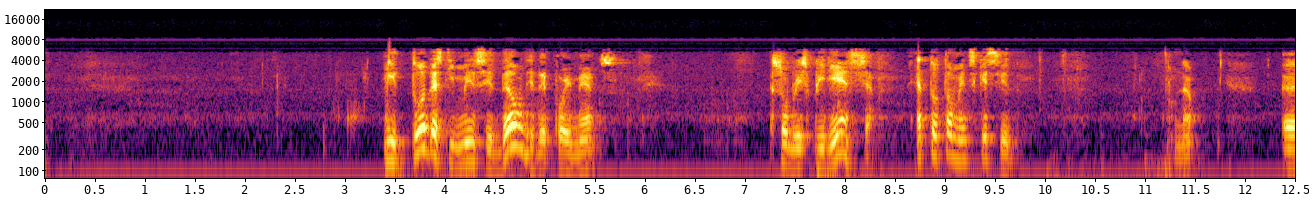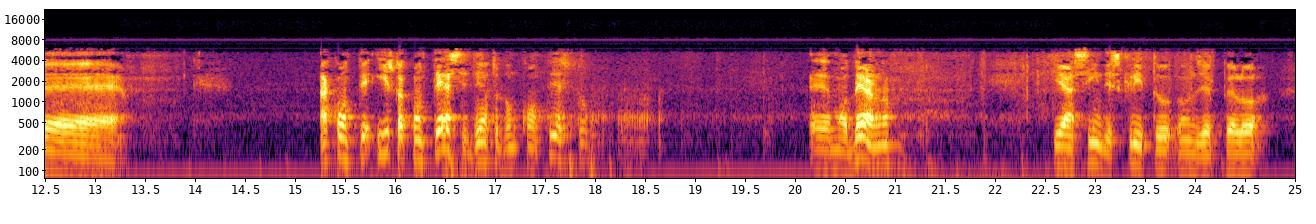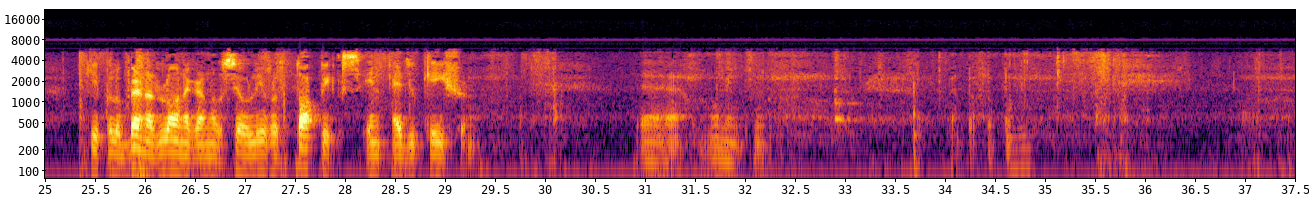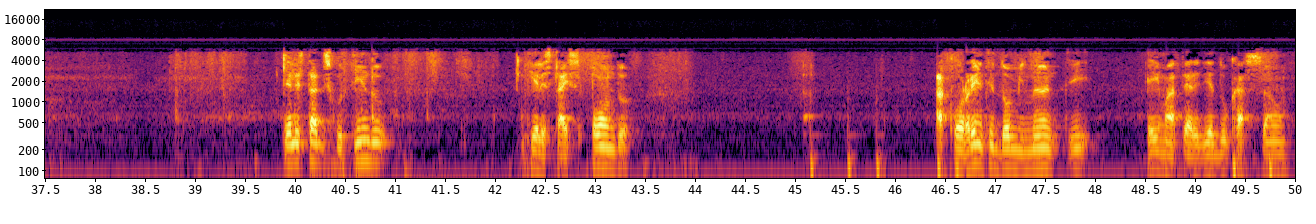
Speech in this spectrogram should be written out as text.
E toda esta imensidão de depoimentos sobre experiência é totalmente esquecida. Né? É, isso acontece dentro de um contexto é, moderno, que é assim descrito, vamos dizer, pelo, aqui pelo Bernard Lonergan no seu livro Topics in Education. É, um momentinho. Ele está discutindo, que ele está expondo a corrente dominante em matéria de educação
